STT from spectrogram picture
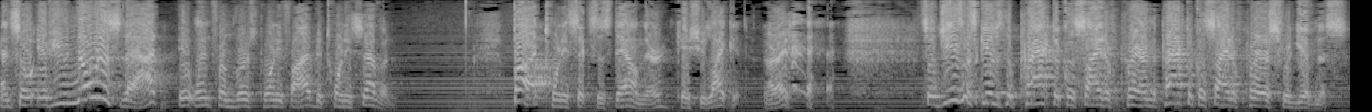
And so if you notice that, it went from verse 25 to 27. But 26 is down there, in case you like it. All right? So Jesus gives the practical side of prayer, and the practical side of prayer is forgiveness.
